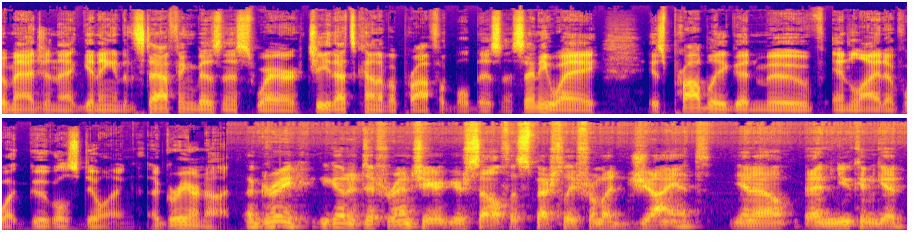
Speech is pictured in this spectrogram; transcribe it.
to imagine that getting into the staffing business where gee that's kind of a profitable business anyway is probably a good move in light of what google's doing. Agree or not? Agree. You got to differentiate yourself especially from a giant you know and you can get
